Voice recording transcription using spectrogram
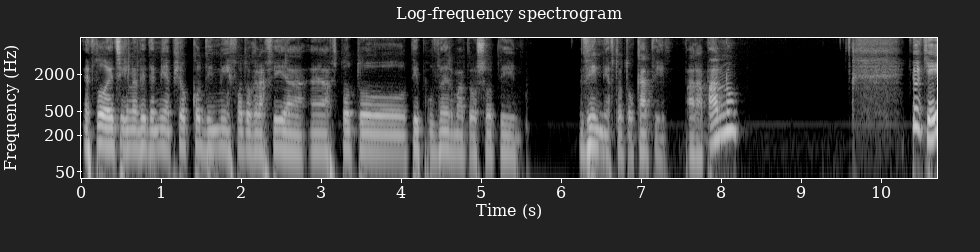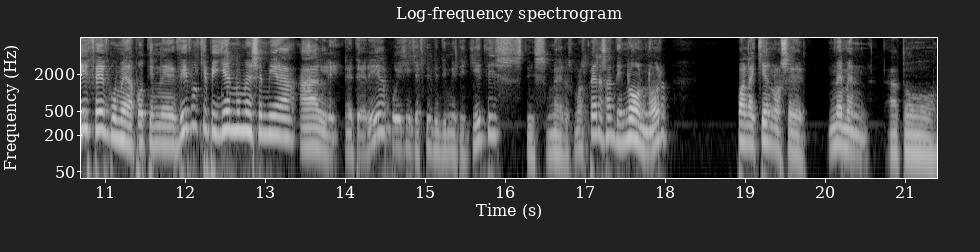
Εδώ έτσι για να δείτε μια πιο κοντινή φωτογραφία ε, αυτό το τύπου δέρματος ότι δίνει αυτό το κάτι παραπάνω. Και OK, okay, φεύγουμε από την ε, Vivo και πηγαίνουμε σε μια άλλη εταιρεία που είχε και αυτή την τιμητική της στις μέρες που μας πέρασαν, την Honor, που ανακοίνωσε, ναι μεν, το,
